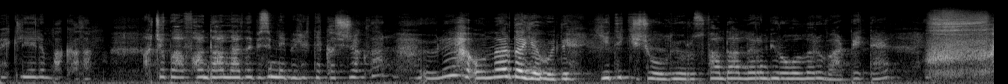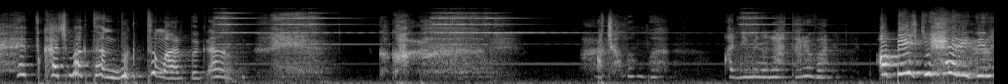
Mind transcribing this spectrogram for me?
Bekleyelim bakalım. Acaba fandanlar da bizimle birlikte kaçacaklar mı? Öyle ya onlar da Yahudi. Yedi kişi oluyoruz. Fandanların bir oğulları var Peter. Uf, hep kaçmaktan bıktım artık. Ha? Açalım mı? Annemin anahtarı var. Aa, belki Harry'dir.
